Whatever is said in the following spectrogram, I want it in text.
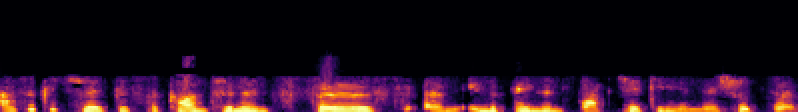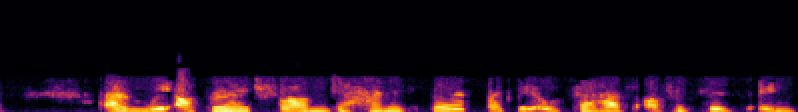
Africa Check is the continent's first um, independent fact-checking initiative. Um, we operate from Johannesburg, but we also have offices in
